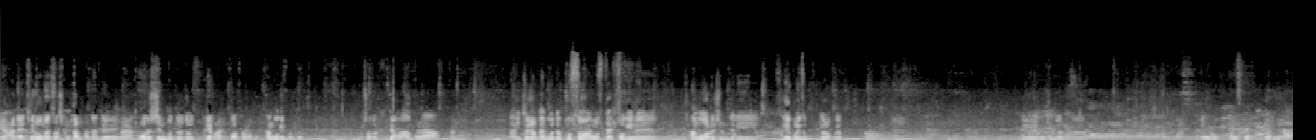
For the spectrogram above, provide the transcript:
이 안에 들어오면서 잠깐 봤는데 네. 어르신 분들도 꽤 많은 것 같더라고. 한국인 분들. 오셔서 아, 구경하시고. 그래요? 아, 이틀 전까지 묵었던 코스원 호스텔? 거기는 한국 어르신들이 대부분에서 묵더라고요. 어. 음. 여행 오신 건지. 여기가 이렇게 한국인가?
